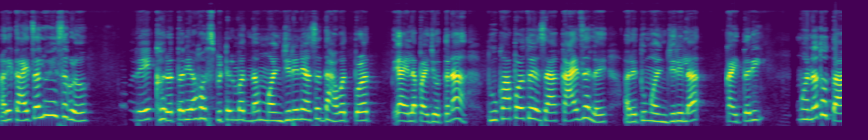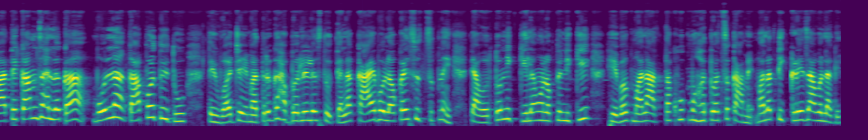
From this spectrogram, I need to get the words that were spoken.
अरे काय चालू आहे हे सगळं? अरे खरं तर या हॉस्पिटलमधनं मंजिरीने असं धावत पळत यायला पाहिजे होतं ना. तू का पळतोय असा? काय झालंय? अरे तू मंजिरीला काहीतरी म्हणत होता ते काम झालं का? बोल ना का पळतोय तू? तेव्हा जय मात्र घाबरलेलं असतो. त्याला काय बोलावं काही सुचत नाही. त्यावर तो निक्कीला म्हणू लागतो निक्की हे बघ मला आत्ता खूप महत्त्वाचं काम आहे. मला तिकडे जावं लागेल.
